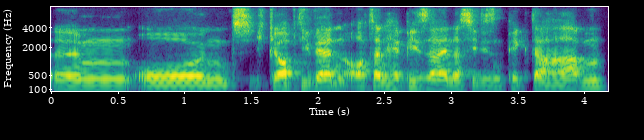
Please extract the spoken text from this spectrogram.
Ähm, und ich glaube, die werden auch dann happy sein, dass sie diesen Pick da haben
